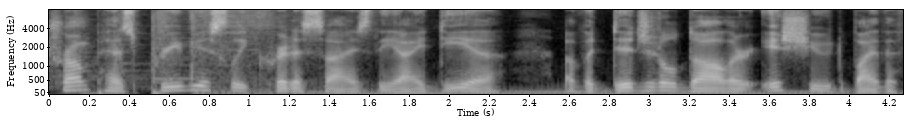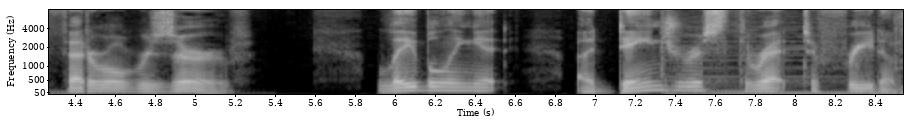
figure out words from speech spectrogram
Trump has previously criticized the idea of a digital dollar issued by the Federal Reserve, labeling it a dangerous threat to freedom,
